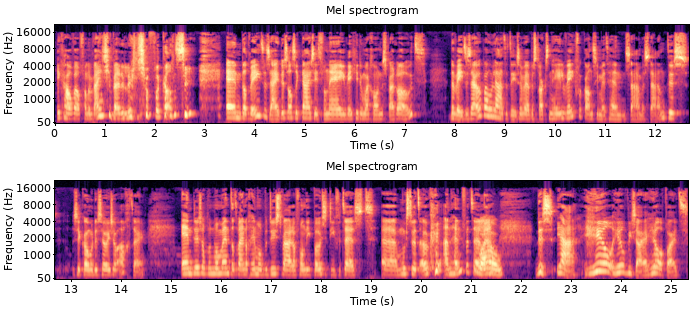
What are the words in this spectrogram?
ik hou wel van een wijntje bij de lunch op vakantie. En dat weten zij. Dus als ik daar zit van, nee, weet je, doe maar gewoon een spa rood. Dan weten zij ook wel hoe laat het is. En we hebben straks een hele week vakantie met hen samen staan. Dus ze komen er sowieso achter. En dus op het moment dat wij nog helemaal beduust waren van die positieve test, uh, moesten we het ook aan hen vertellen. Wow. Dus ja, heel, heel bizar. Heel apart.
